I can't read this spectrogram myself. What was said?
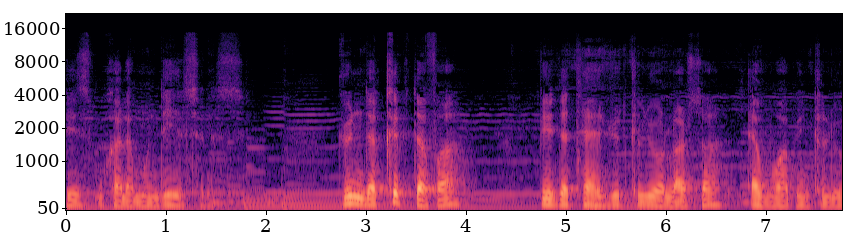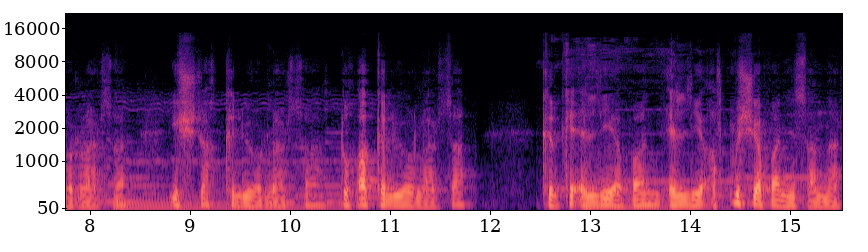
Siz bu kalemun değilsiniz. Günde 40 defa bir de teheccüd kılıyorlarsa, evvabin kılıyorlarsa, işrak kılıyorlarsa, duha kılıyorlarsa, 40'ı 50 yapan, 50'yi 60 yapan insanlar,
